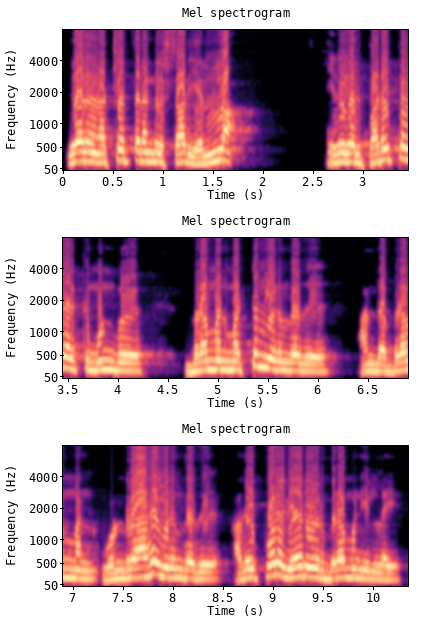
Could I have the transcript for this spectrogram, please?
வேற நட்சத்திரங்கள் ஸ்டார் எல்லாம். இவைகள் படைப்பதற்கு முன்பு பிரம்மன் மட்டும் இருந்தது. அந்த பிரம்மன் ஒன்றாக இருந்தது. அதை போல வேறு ஒரு பிரம்மன் இல்லை.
